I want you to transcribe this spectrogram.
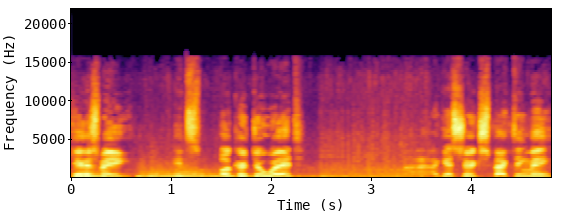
Excuse me. It's Booker DeWitt. I- I guess you're expecting me?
